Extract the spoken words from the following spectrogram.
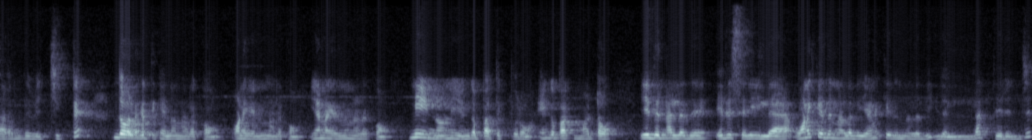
திறந்து வச்சுக்கிட்டு இந்த உலகத்துக்கு என்ன நடக்கும்? உனக்கு என்ன நடக்கும்? எனக்கு என்ன நடக்கும்? நீ இன்னொன்று எங்கே பார்த்துக்க போகிறோம் எங்கே பார்க்க மாட்டோம்? எது நல்லது? எது சரியில்லை? உனக்கு எது நல்லது? எனக்கு எது நல்லது? இதெல்லாம் தெரிஞ்சு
